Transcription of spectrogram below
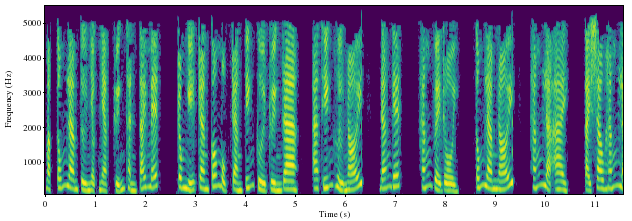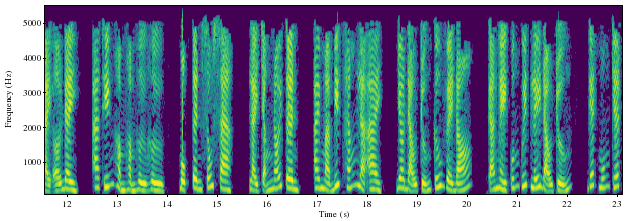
mặt Tống Lam từ nhật nhạt chuyển thành tái mét, trong nghĩa trang có một tràng tiếng cười truyền ra, A Thiến hừ nói, đáng ghét, hắn về rồi, Tống Lam nói, hắn là ai, tại sao hắn lại ở đây, A Thiến hầm hầm hừ hừ, một tên xấu xa, lại chẳng nói tên, ai mà biết hắn là ai, do đạo trưởng cứu về đó, cả ngày quấn quyết lấy đạo trưởng, ghét muốn chết,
